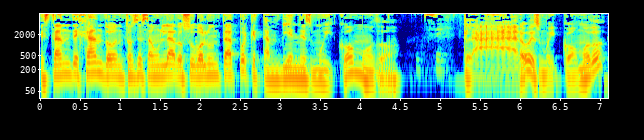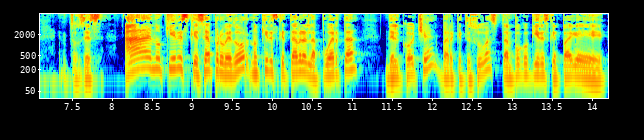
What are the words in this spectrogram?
están dejando entonces a un lado su voluntad porque también es muy cómodo. Sí. Claro, es muy cómodo. Entonces, ah, ¿no quieres que sea proveedor? ¿No quieres que te abra la puerta del coche para que te subas? ¿Tampoco quieres que pague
